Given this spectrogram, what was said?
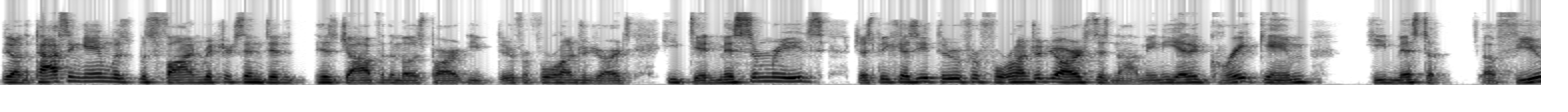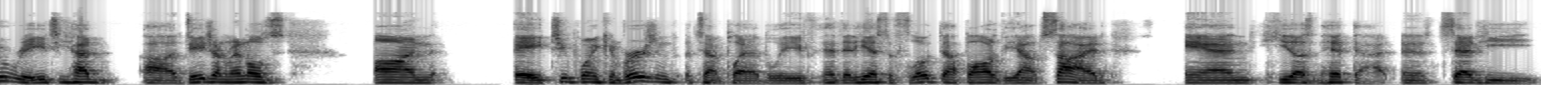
you know the passing game was was fine. Richardson did his job for the most part. He threw for 400 yards. He did miss some reads. Just because he threw for 400 yards does not mean he had a great game. He missed a, a few reads. He had uh, Daejon Reynolds on a two point conversion attempt play, I believe, that he has to float that ball to the outside, and he doesn't hit that. And instead, he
